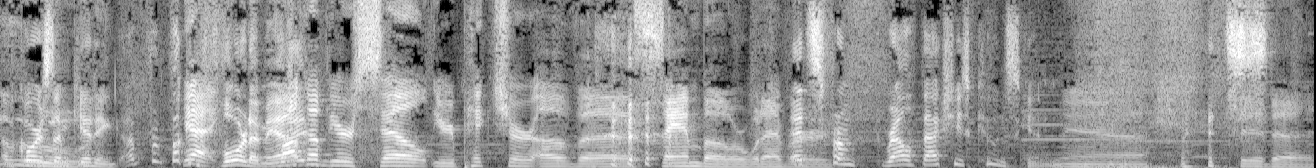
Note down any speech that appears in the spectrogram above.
Of course, I'm kidding. I'm from fucking Yeah, Florida, man. Lock I- up your cell, your picture of uh, Sambo or whatever. That's from Ralph Bakshi's Coonskin, Yeah. Should, uh,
